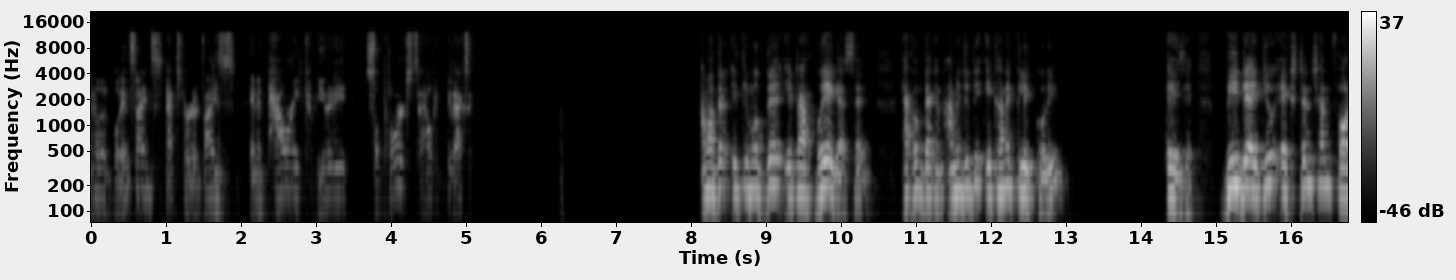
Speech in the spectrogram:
analytical insights, expert advice, and empowering community support to help you execute. আমাদের ইতিমধ্যে এটা হয়ে গেছে। এখন দেখেন, আমি যদি এখানে ক্লিক করি, এই যে বিডাইকিউ এক্সটেনশন ফর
